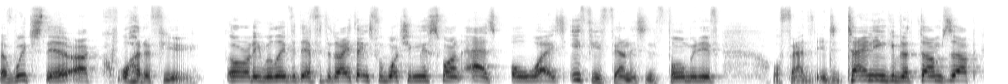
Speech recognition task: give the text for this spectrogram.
of which there are quite a few. Alrighty, we'll leave it there for today. Thanks for watching this one. As always, if you found this informative or found it entertaining, give it a thumbs up,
